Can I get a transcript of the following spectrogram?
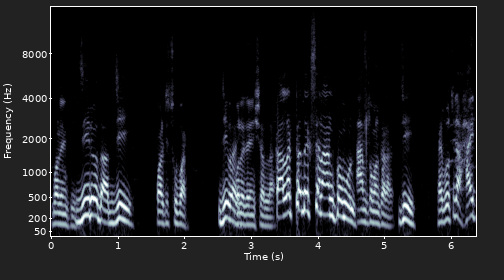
বলেন কি? জিরো দাঁত জি। কোয়ালিটি সুপার জি ভাই। বলে যায় ইনশাল্লাহ। কালারটা দেখছেন আনকমন আনকমন কালার জি। ভাই বলছি না হাইট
